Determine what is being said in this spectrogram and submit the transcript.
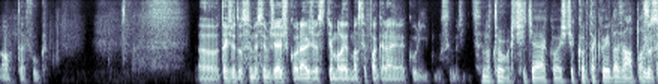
no, to je fuk. Uh, takže to si myslím, že je škoda, že s těma lidma se fakt hraje jako líp, musím říct. No to určitě, jako ještě kor takovýhle zápas plus,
